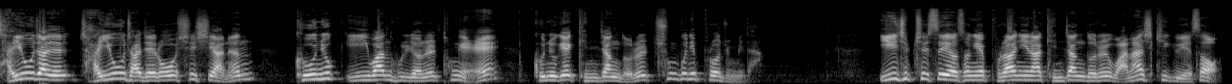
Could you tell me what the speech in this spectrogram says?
자유자재, 자유자재로 실시하는 근육 이완 훈련을 통해 근육의 긴장도를 충분히 풀어줍니다. 27세 여성의 불안이나 긴장도를 완화시키기 위해서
